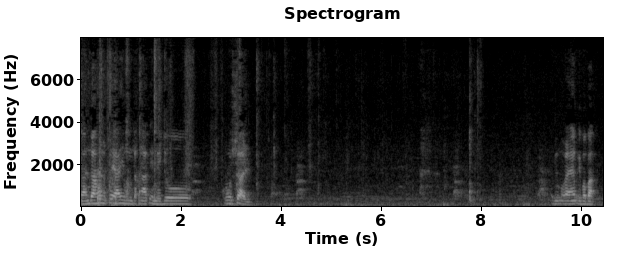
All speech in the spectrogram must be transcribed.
Dahan-dahan po ya, yung jack natin, medyo crucial. Sabi mo kaya ibaba.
